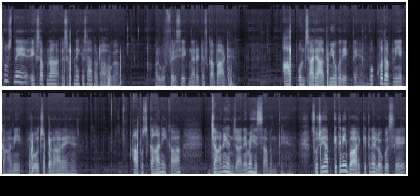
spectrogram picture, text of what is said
तो उसने एक सपना, सपने के साथ उठा होगा। और वो फिर से एक नैरेटिव का पार्ट है। आप उन सारे आदमियों को देखते हैं, वो खुद अपनी एक कहानी रोज़ बना रहे हैं। आप उस कहानी का जाने अनजाने में हिस्सा बनते हैं। सोचिए आप कितनी बार कितने लोगों से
